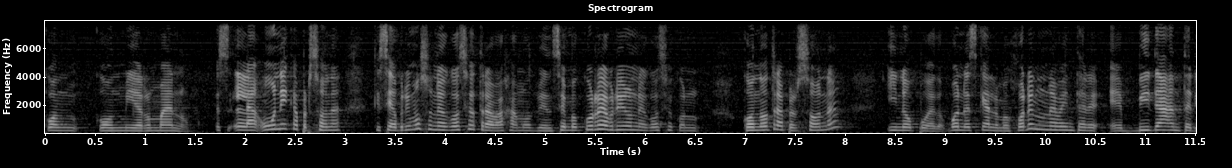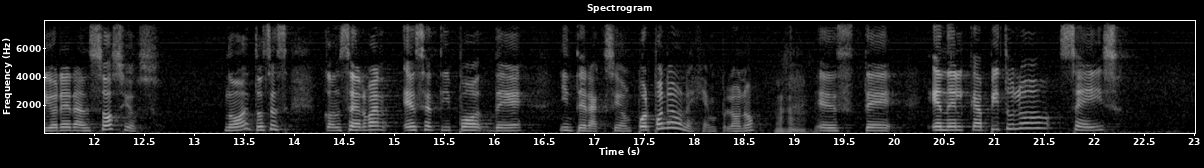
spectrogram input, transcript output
con, con mi hermano, es la única persona que si abrimos un negocio trabajamos bien. Se me ocurre abrir un negocio con, con otra persona y no puedo. Bueno, es que a lo mejor en una eh, vida anterior eran socios, ¿no? Entonces conservan ese tipo de interacción. Por poner un ejemplo, ¿no? Este, en el capítulo 6,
